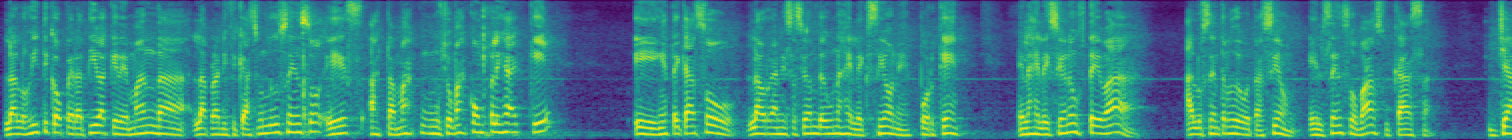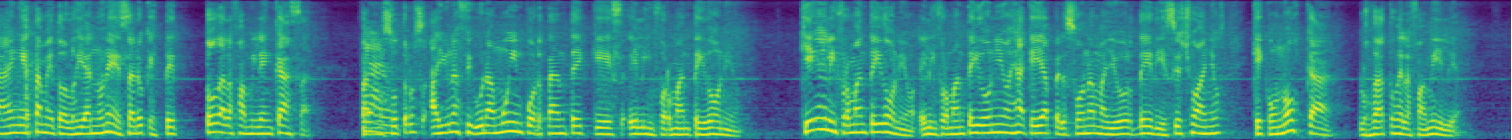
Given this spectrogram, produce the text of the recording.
la logística operativa que demanda la planificación de un censo es hasta más, mucho más compleja que, eh, en este caso, la organización de unas elecciones. ¿Por qué? En las elecciones usted va a los centros de votación, el censo va a su casa. Ya en esta metodología no es necesario que esté toda la familia en casa. Para claro. nosotros hay una figura muy importante que es el informante idóneo. ¿Quién es el informante idóneo? El informante idóneo es aquella persona mayor de 18 años que conozca los datos de la familia.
